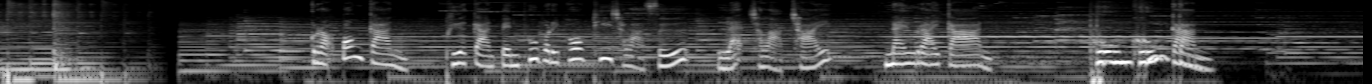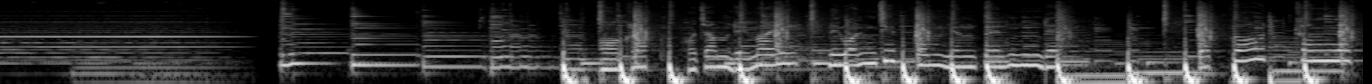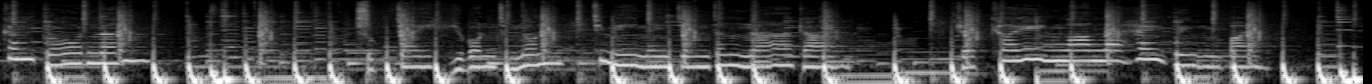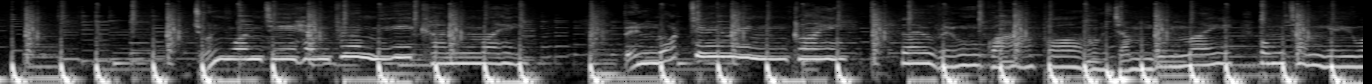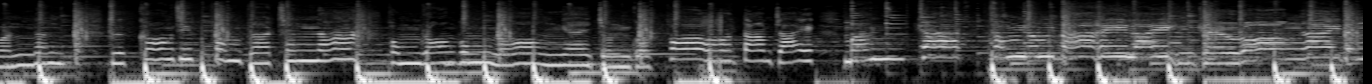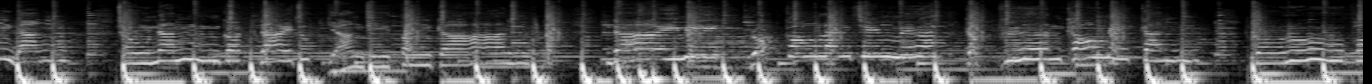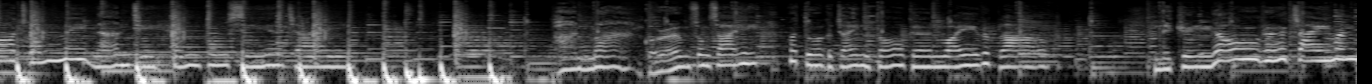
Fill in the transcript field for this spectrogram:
เกราะป้องกัน เพื่อการเป็นผู้บริโภคที่ฉลาดซื้อ และฉลาดใช้ ในรายการ ภูมิคุ้มกันพอครับพอจำได้ไหม ในวันที่ผมยังเป็นเด็กกับรถคันเล็กคันโปรดนั้น สุขใจอยู่บนถนน ที่มีในจินตนาการ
